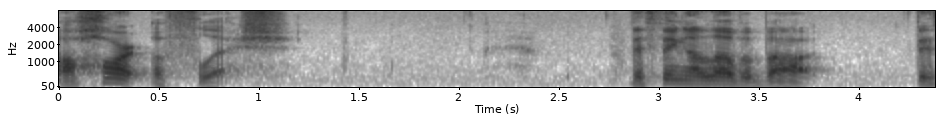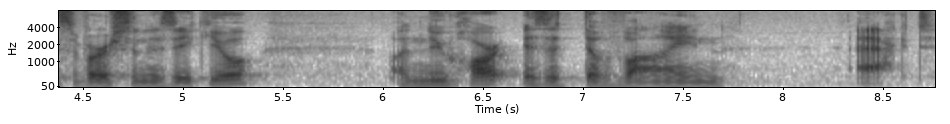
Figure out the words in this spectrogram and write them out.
a heart of flesh." the thing I love about this verse in Ezekiel, a new heart is a divine act.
